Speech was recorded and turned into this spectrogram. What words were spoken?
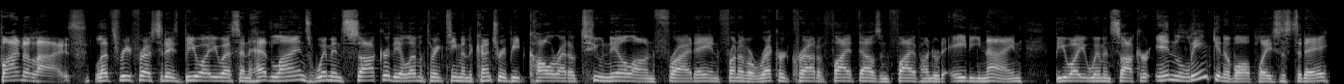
finalize. Let's refresh today's BYUSN headlines. Women's soccer, the 11th ranked team in the country, beat Colorado 2 0 on Friday in front of a record crowd of 5,589. BYU women's soccer in Lincoln, of all places, today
